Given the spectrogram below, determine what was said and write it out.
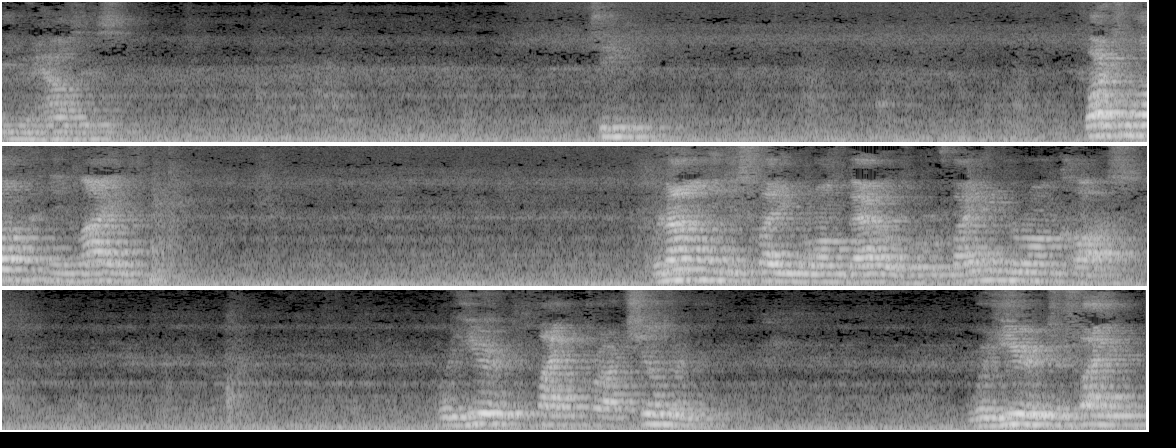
and your houses. See, far too often in life, we're not only just fighting the wrong battles, but we're fighting the wrong cause. We're here to fight for our children. We're here to fight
